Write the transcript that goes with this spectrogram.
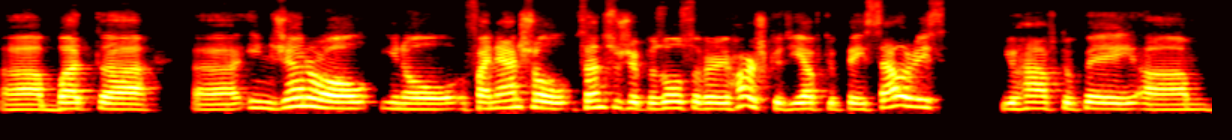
uh, but uh, uh, in general you know financial censorship is also very harsh because you have to pay salaries you have to pay um,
